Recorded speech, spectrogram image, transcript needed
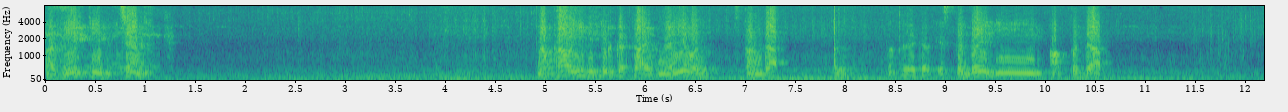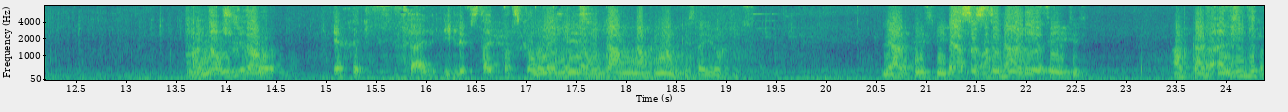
Объекты в центр. Направо едет только тайп, налево стандарт, э, как СТБ и а, ПТА. Ушка. город ехать вдаль или встать под скалой Не-не-не, здесь? вот там на приемке стоишь. Для арты светите. Я со светитесь. Арта, А бы пожалуйста.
